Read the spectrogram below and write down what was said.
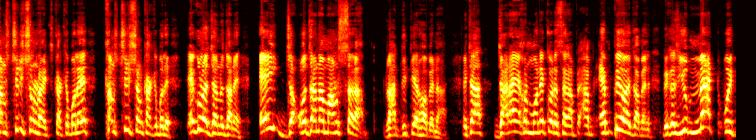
কনস্টিটিউশন রাইটস কাকে বলে? কনস্টিটিউশন কাকে বলে? এগুলো যেন জানে। এই অজানা মানুষ ছাড়া রাজনীতি আর হবে না। এটা যারা এখন মনে করেছেন, আপনি এমপি হয়ে যাবেন বিকজ ইউ ম্যাট উইথ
